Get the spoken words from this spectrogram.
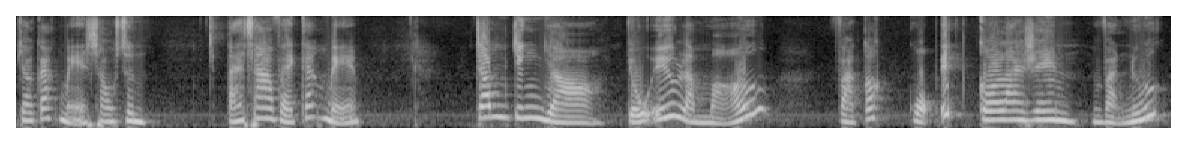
cho các mẹ sau sinh. Tại sao vậy các mẹ? Trong chân giò, chủ yếu là mỡ và có một ít collagen và nước.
